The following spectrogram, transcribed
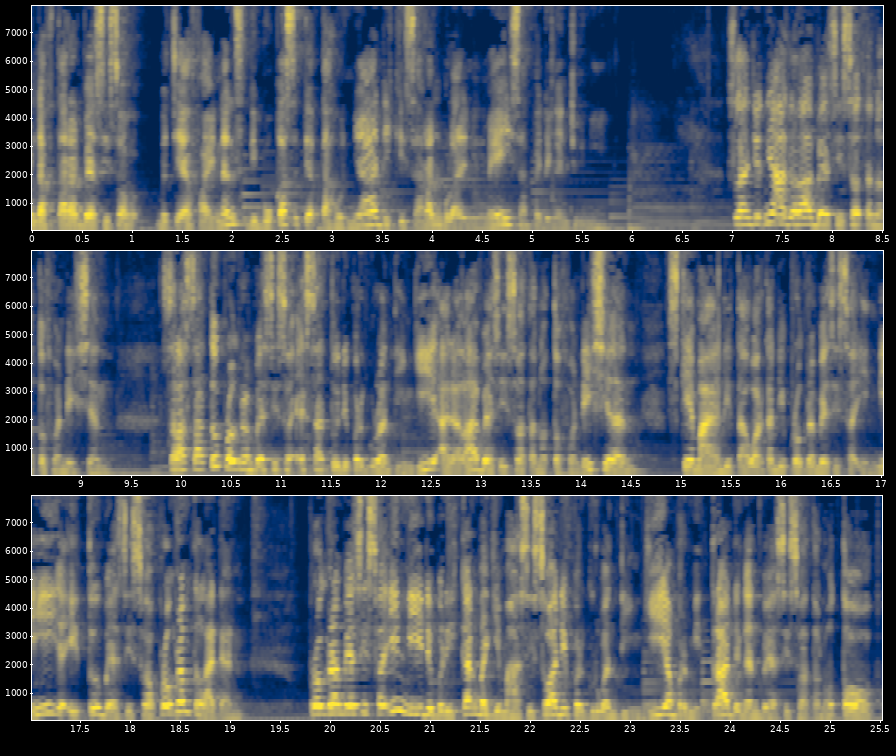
Pendaftaran beasiswa BCA Finance dibuka setiap tahunnya di kisaran bulan Mei sampai dengan Juni. Selanjutnya adalah beasiswa Tanoto Foundation. Salah satu program beasiswa S1 di perguruan tinggi adalah beasiswa Tanoto Foundation. Skema yang ditawarkan di program beasiswa ini yaitu beasiswa program teladan. Program beasiswa ini diberikan bagi mahasiswa di perguruan tinggi yang bermitra dengan beasiswa Tanoto.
